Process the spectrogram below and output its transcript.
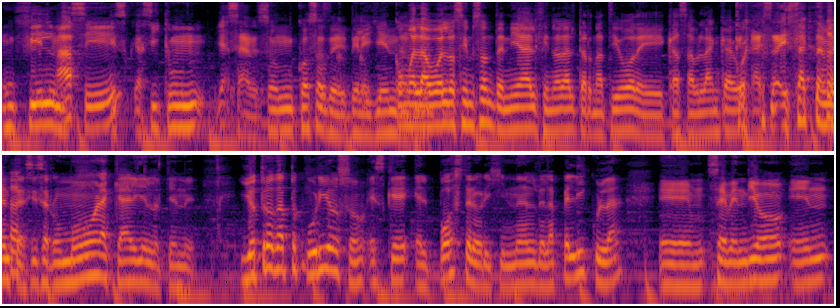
un film. Ah, sí. Es así que un, ya sabes, son cosas de, leyenda. Como el abuelo Simpson tenía el final alternativo de Casablanca, güey. Exactamente, así se rumora que alguien tiene. Y otro dato curioso es que el póster original de la película eh, se vendió en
